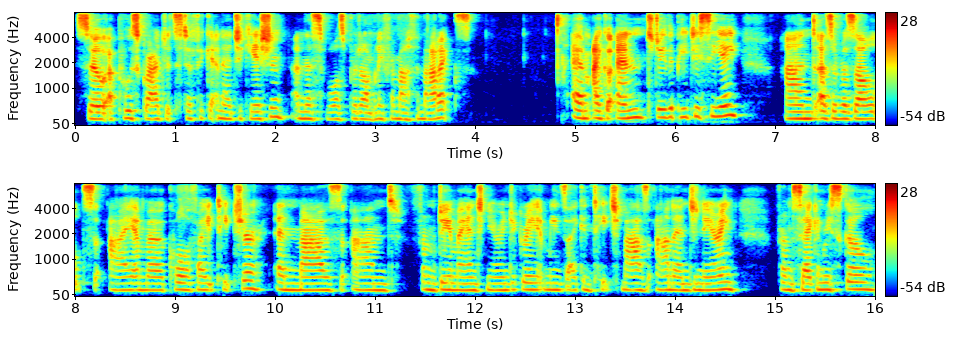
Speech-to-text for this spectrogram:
so a postgraduate certificate in education, and this was predominantly for mathematics. Um, I got in to do the PGCE and as a result I am a qualified teacher in maths and from doing my engineering degree it means I can teach maths and engineering from secondary school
